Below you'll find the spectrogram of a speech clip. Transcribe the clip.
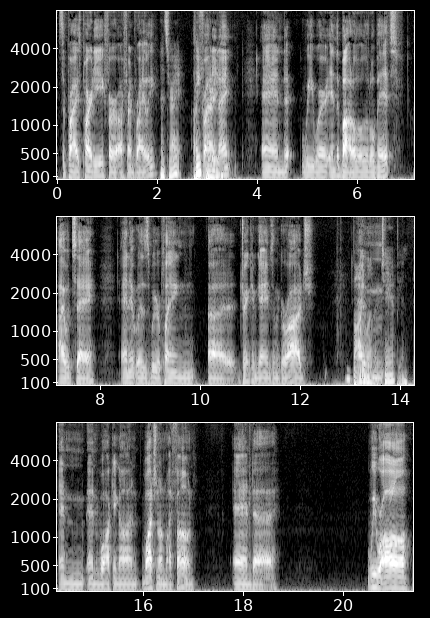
surprise party for our friend Riley That's right. on Pink Friday party. night, and we were in the bottle a little bit, I would say, and it was we were playing uh, drinking games in the garage Bottle of a champion. and and walking on watching on my phone, and uh, we were all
